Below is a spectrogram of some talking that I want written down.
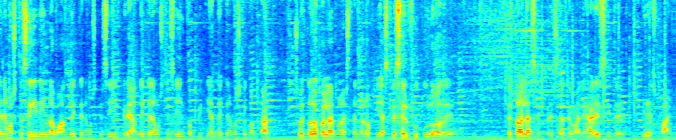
tenemos que seguir innovando y tenemos que seguir creando y tenemos que seguir compitiendo y tenemos que contar sobre todo con las nuevas tecnologías, que es el futuro de, de todas las empresas de Baleares y de, y de España.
